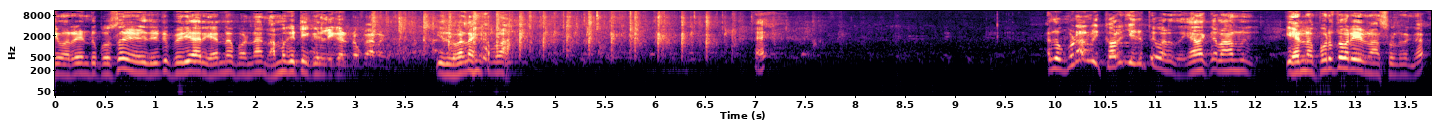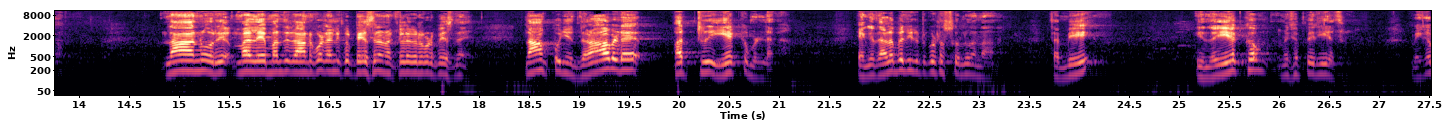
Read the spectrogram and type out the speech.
இவன் ரெண்டு புஸ்தகம் எழுதிட்டு பெரியார் என்ன பண்ணா நம்மகிட்டே கேள்வி கேட்டு உட்காருங்க. இது விளங்கப்பா அது உடனே குறைஞ்சிக்கிட்டு வருது. எனக்கு நான் என்னை பொறுத்தவரையை நான் சொல்கிறேங்க நான் ஒரு மேலே வந்து நான் கூட அன்றைக்கி பேசினேன் நான் கிழக்கு கூட பேசினேன். நான் கொஞ்சம் திராவிட பற்று இயக்கம் இல்லை எங்கள் தளபதிக்கிட்ட கூட சொல்லுவேன் நான். தம்பி இந்த இயக்கம் மிகப்பெரியது. மிக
